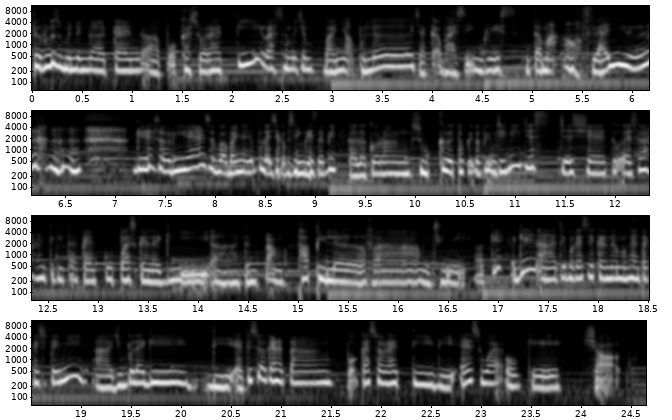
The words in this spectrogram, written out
terus mendengarkan uh, podcast suara hati. Rasa macam banyak pula cakap bahasa Inggeris. Minta maaf flyer okay sorry ya sebab banyak pula cakap bahasa Inggeris. Tapi kalau korang suka topik-topik macam ni just just share to us lah. Nanti kita akan kupaskan lagi uh, tentang puppy love uh, macam ni. Okay? Again uh, Terima kasih kerana menghantarkan cerita ini. Uh, Jumpa lagi. Di episod akan datang. Podcast Suara Hati Di SYOK Shock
